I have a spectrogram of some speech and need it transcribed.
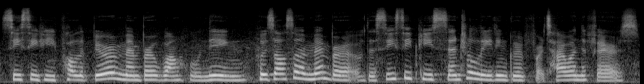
CCP Politburo member Wang Huning, who is also a member of the CCP's Central Leading Group for Taiwan Affairs.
